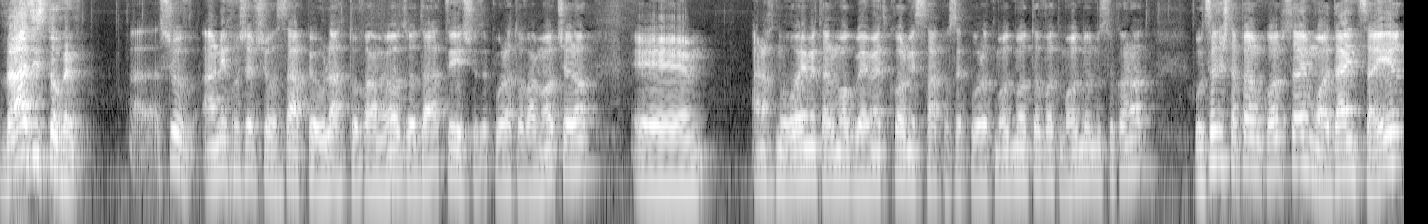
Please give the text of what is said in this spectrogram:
ואז הסתובב. אז שוב, אני חושב שהוא עשה פעולה טובה מאוד, זו דעתי, שזו פעולה טובה מאוד שלו. אנחנו רואים את אלמוג באמת כל משחק עושה פעולות מאוד מאוד טובות, מאוד מאוד מסוכנות. הוא צריך להשתפר במקומות מסוימים, הוא עדיין צעיר,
